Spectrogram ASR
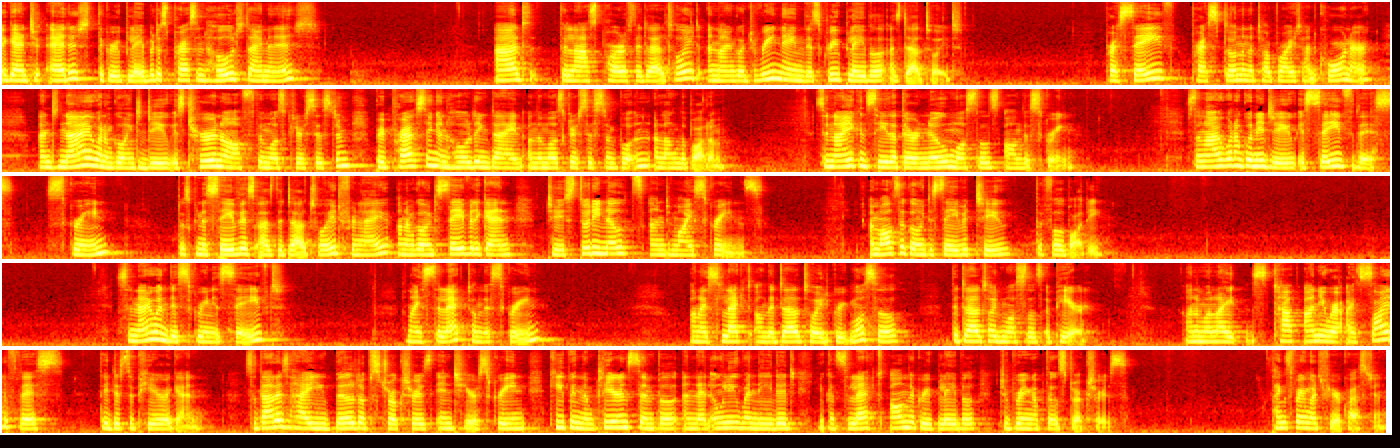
Again, to edit the group label, just press and hold down on it. Add the last part of the deltoid, and now I'm going to rename this group label as deltoid. Press save, press done in the top right hand corner. And now what I'm going to do is turn off the muscular system by pressing and holding down on the muscular system button along the bottom. So now you can see that there are no muscles on the screen. So now what I'm going to do is save this screen just going to save this as the deltoid for now and I'm going to save it again to study notes and my screens. I'm also going to save it to the full body. So now when this screen is saved and I select on this screen and I select on the deltoid group muscle, the deltoid muscles appear. And when I tap anywhere outside of this, they disappear again. So that is how you build up structures into your screen, keeping them clear and simple, and then only when needed, you can select on the group label to bring up those structures. Thanks very much for your question.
